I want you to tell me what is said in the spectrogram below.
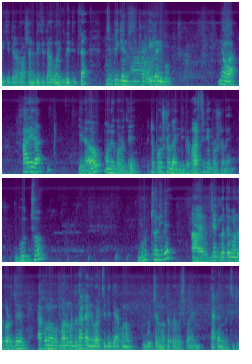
বিচিত্রা রসায়ন বিচিত্রা গণিত বিচিত্রা জীববিজ্ঞান বিচিত্রা এগুলো নিব। নেওয়ার আর এরা এরাও মনে করো যে একটা প্রশ্ন ব্যাংক নিবে ভার্সিটির প্রশ্ন ব্যাংক গুচ্ছ। গুচ্ছ নিবে। আর যেগুলোতে মনে করো যে এখনও মনে করো ঢাকা ইউনিভার্সিটিতে এখনও গুচ্ছের মধ্যে প্রবেশ করেনি ঢাকা ইউনিভার্সিটি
